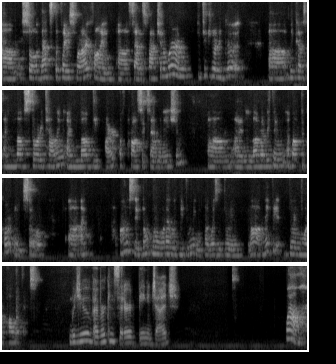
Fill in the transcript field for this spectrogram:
Um, so that's the place where I find uh, satisfaction and where I'm particularly good uh, because I love storytelling. I love the art of cross examination. Um, I love everything about the courtroom. So uh, I honestly don't know what I would be doing if I wasn't doing law, maybe doing more politics. Would you have ever considered being a judge? Well,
